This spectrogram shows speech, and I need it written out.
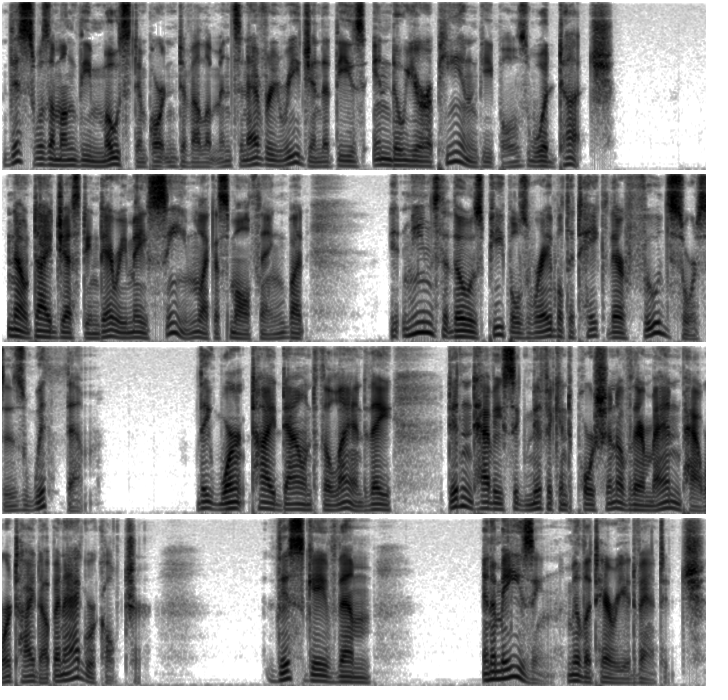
this was among the most important developments in every region that these Indo European peoples would touch. Now, digesting dairy may seem like a small thing, but it means that those peoples were able to take their food sources with them. They weren't tied down to the land. They didn't have a significant portion of their manpower tied up in agriculture. This gave them an amazing military advantage.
